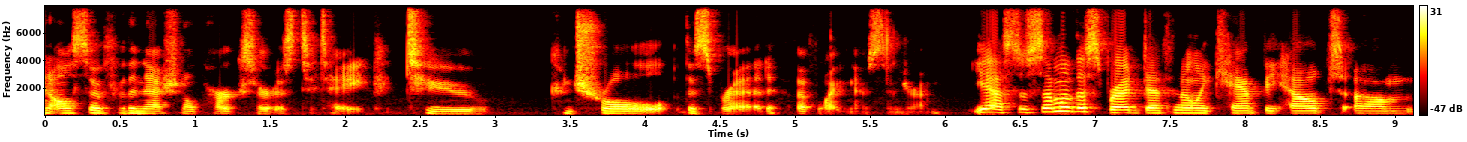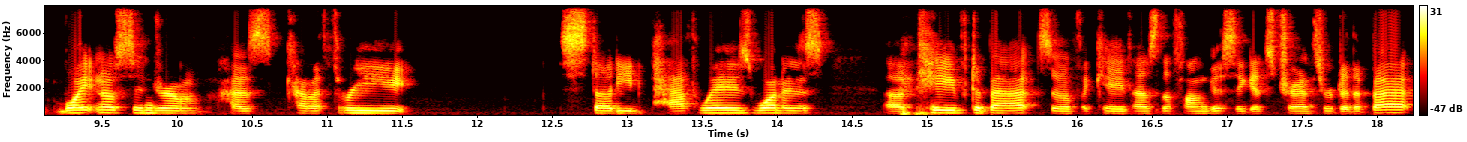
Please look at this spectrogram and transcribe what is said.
and also for the National Park Service to take to control the spread of white nose syndrome? Yeah, so some of the spread definitely can't be helped. Um, white nose syndrome has kind of three studied pathways. One is uh, cave to bat, so if a cave has the fungus, it gets transferred to the bat.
